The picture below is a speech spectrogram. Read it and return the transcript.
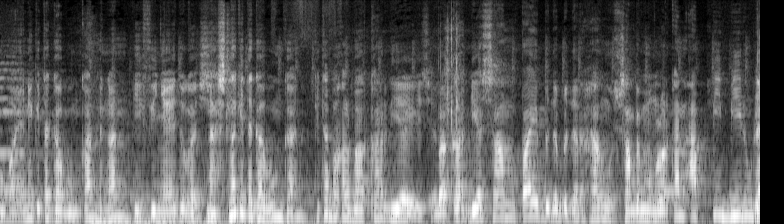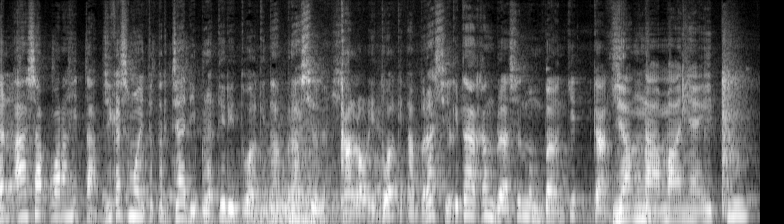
bunganya ini kita gabungkan dengan TV-nya itu guys. Nah, setelah kita gabungkan, kita bakal bakar dia guys ya. Bakar dia sampai bener-bener hangus, sampai mengeluarkan api biru dan asap warna hitam. Jika semua itu terjadi, berarti ritual kita berhasil guys. Kalau ritual kita berhasil, kita akan berhasil membangkitkan yang namanya itu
